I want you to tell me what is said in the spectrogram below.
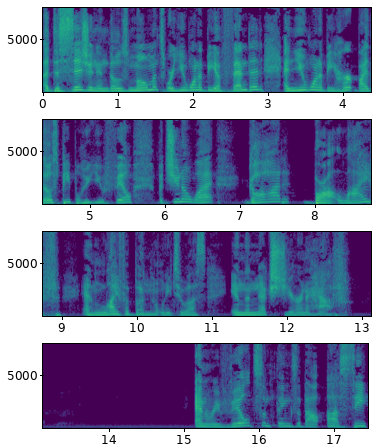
a, decision in those moments where you want to be offended and you want to be hurt by those people who you feel. But you know what? God brought life and life abundantly to us in the next year and a half and revealed some things about us. See,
